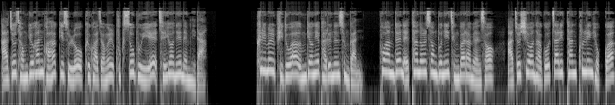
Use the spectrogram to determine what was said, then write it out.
아주 정교한 과학기술로 그 과정을 국소 부위에 재현해냅니다. 크림을 귀두와 음경에 바르는 순간 포함된 에탄올 성분이 증발하면서 아주 시원하고 짜릿한 쿨링 효과,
